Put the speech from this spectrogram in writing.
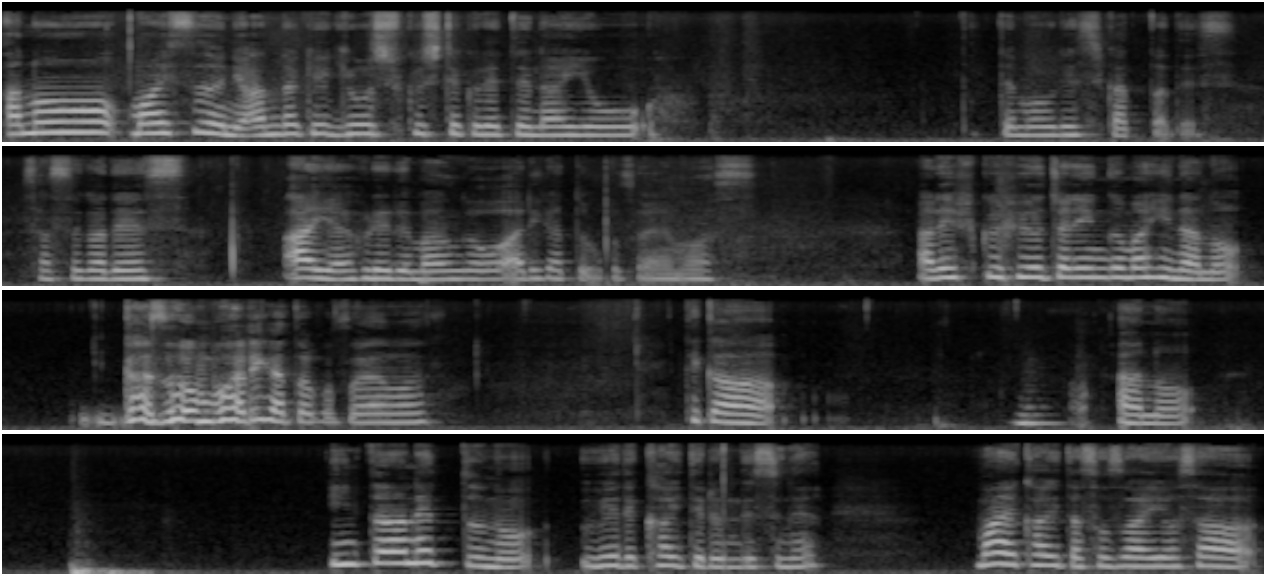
あの枚数にあんだけ凝縮してくれて内容。とっても嬉しかったです。さすがです。愛あふれる漫画をありがとうございます。アリフク featuring マヒナの画像もありがとうございます。てか、あの、インターネットの上で描いてるんですね。前描いた素材をさ、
